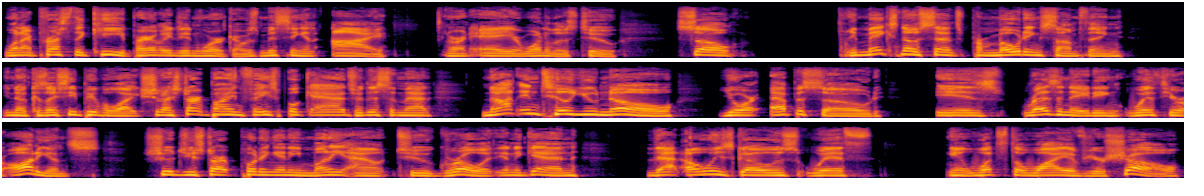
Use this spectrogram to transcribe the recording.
when I pressed the key, apparently it didn't work. I was missing an I or an A or one of those two. So it makes no sense promoting something, you know, because I see people like, should I start buying Facebook ads or this and that? Not until you know your episode is resonating with your audience. Should you start putting any money out to grow it? And again, that always goes with, you know, what's the why of your show?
